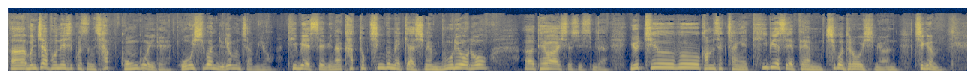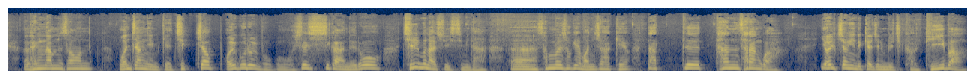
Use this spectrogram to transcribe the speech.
아, 문자 보내실 곳은 샵 091에 50원 유료 문자고요. TBS 앱이나 카톡 친구 맺게 하시면 무료로 어, 대화하실 수 있습니다. 유튜브 검색창에 TBS FM 치고 들어오시면 지금 백남선 원장님께 직접 얼굴을 보고 실시간으로 질문할 수 있습니다. 아, 선물 소개 먼저 할게요. 따뜻한 사랑과 열정이 느껴지는 뮤지컬 디바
